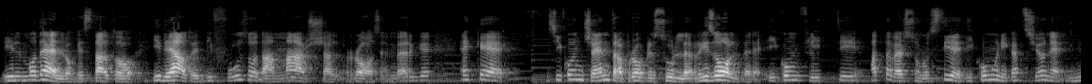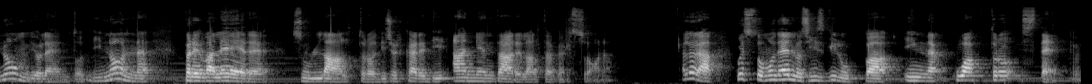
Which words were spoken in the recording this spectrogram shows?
Il modello che è stato ideato e diffuso da Marshall Rosenberg e che si concentra proprio sul risolvere i conflitti attraverso uno stile di comunicazione non violento, di non prevalere sull'altro, di cercare di annientare l'altra persona. Allora, questo modello si sviluppa in quattro step.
